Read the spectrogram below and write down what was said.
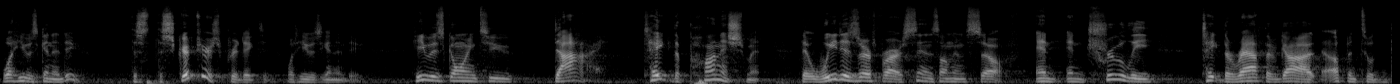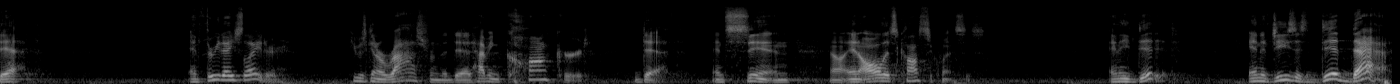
what he was going to do. The, the scriptures predicted what he was going to do. He was going to die, take the punishment that we deserve for our sins on himself, and, and truly take the wrath of God up until death. And three days later, he was going to rise from the dead, having conquered death and sin uh, and all its consequences. And he did it. And if Jesus did that,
